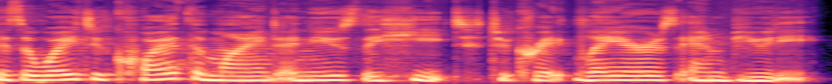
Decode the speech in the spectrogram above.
It's a way to quiet the mind and use the heat to create layers and beauty.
